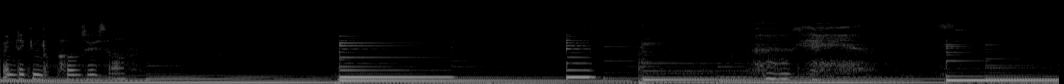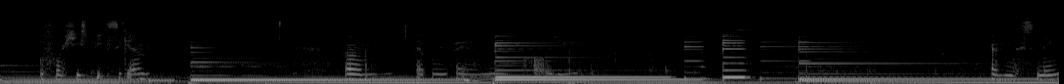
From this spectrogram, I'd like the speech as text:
Trying to compose herself. Okay. Before she speaks again. Um, I believe I owe you an apology. I'm listening.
